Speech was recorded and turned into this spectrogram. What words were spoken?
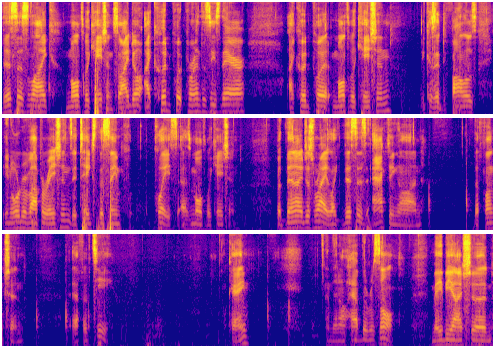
this is like multiplication. So I don't. I could put parentheses there. I could put multiplication because it follows in order of operations. It takes the same place as multiplication. But then I just write, like, this is acting on the function f of t. Okay? And then I'll have the result. Maybe I should...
